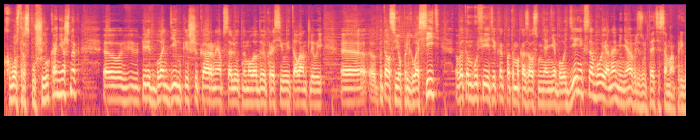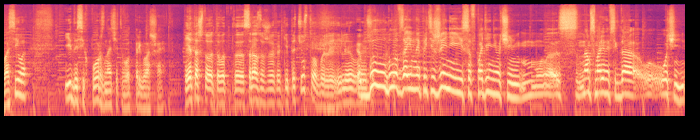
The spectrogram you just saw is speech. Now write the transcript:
хвост распушил, конечно, э, перед блондинкой шикарной, абсолютно молодой, красивой, талантливой. Э, Пытался ее пригласить в этом буфете. Как потом оказалось, у меня не было денег с собой, она меня в результате сама пригласила. И до сих пор, значит, вот приглашает. И это что, это вот э, сразу же какие-то чувства были? Или Было, было взаимное притяжение и совпадение очень... с- нам с Мариной всегда очень,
